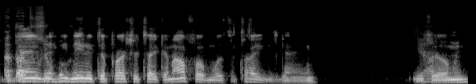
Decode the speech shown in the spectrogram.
the thought game that he needed to pressure taken off of him was the Titans game. You Yeah. feel me?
